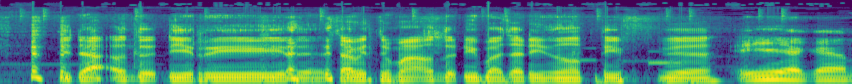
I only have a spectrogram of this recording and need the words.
Tidak untuk diri gitu. Tapi cuma untuk dibaca di notif ya. Iya kan.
